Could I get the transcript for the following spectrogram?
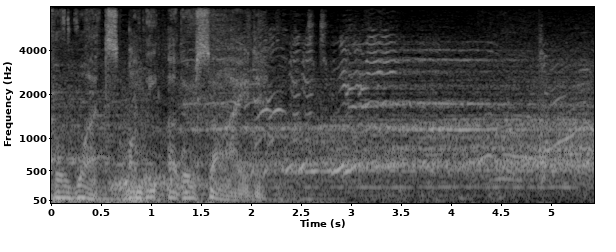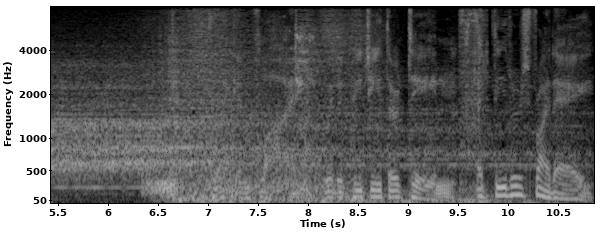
for what's on the other side? Dragonfly, rated PG 13, at theaters Friday.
